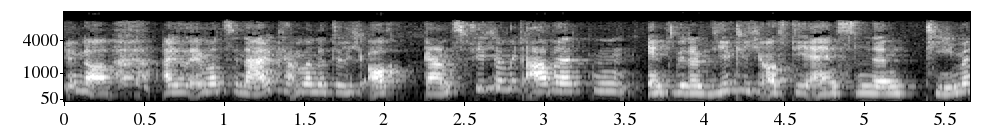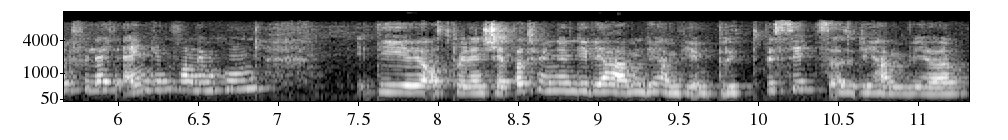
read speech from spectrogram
genau. Also emotional kann man natürlich auch ganz viel damit arbeiten. Entweder wirklich auf die einzelnen Themen vielleicht eingehen von dem Hund. Die Australian Shepherd Hündin, die wir haben, die haben wir im Drittbesitz. Also die haben wir,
